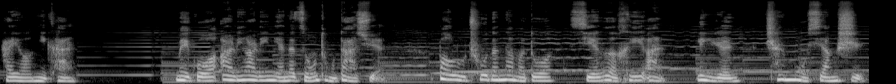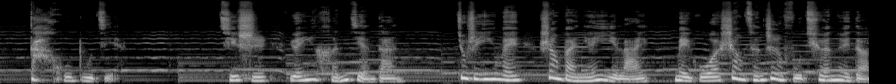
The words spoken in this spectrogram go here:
还有，你看，美国二零二零年的总统大选，暴露出的那么多邪恶黑暗，令人瞠目相视，大呼不解。其实原因很简单，就是因为上百年以来，美国上层政府圈内的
